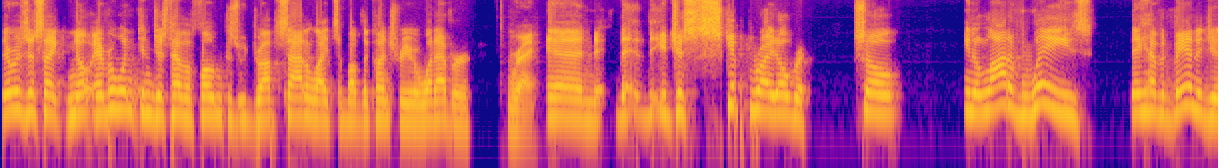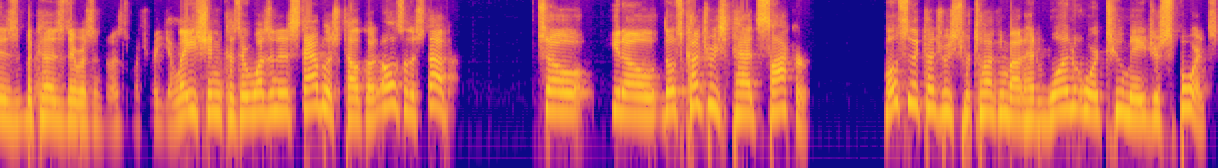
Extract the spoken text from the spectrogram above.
There was just like no, everyone can just have a phone because we dropped satellites above the country or whatever. Right. and th- th- it just skipped right over. So, in a lot of ways, they have advantages because there wasn't as much regulation because there wasn't an established telco. Oh, so the stuff. So you know those countries had soccer. Most of the countries we're talking about had one or two major sports.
